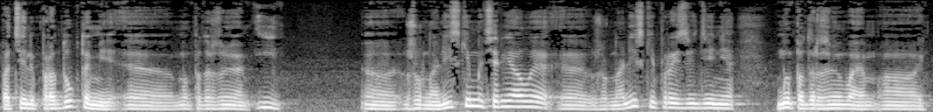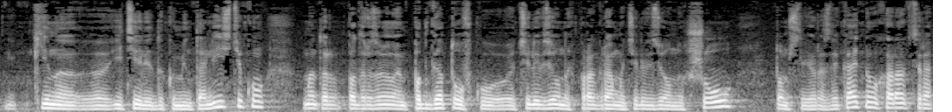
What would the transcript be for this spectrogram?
по телепродуктами э, мы подразумеваем и э, журналистские материалы, э, журналистские произведения, мы подразумеваем э, кино и теледокументалистику, мы подразумеваем подготовку телевизионных программ и телевизионных шоу, в том числе и развлекательного характера.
